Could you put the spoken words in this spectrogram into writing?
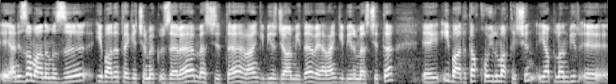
e, yani zamanımızı ibadetle geçirmek üzere mescitte herhangi bir camide ve herhangi bir mescitte e, ibadete koyulmak için yapılan bir e,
